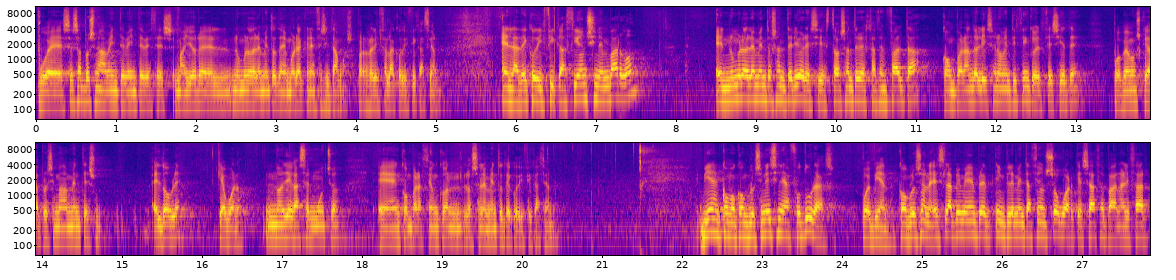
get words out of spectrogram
pues es aproximadamente 20 veces mayor el número de elementos de memoria que necesitamos para realizar la codificación. En la decodificación, sin embargo, el número de elementos anteriores y estados anteriores que hacen falta, comparando el IS-95 y el C7, pues vemos que aproximadamente es el doble, que bueno, no llega a ser mucho en comparación con los elementos de codificación. Bien, como conclusiones y líneas futuras, pues bien, conclusión, es la primera implementación software que se hace para analizar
